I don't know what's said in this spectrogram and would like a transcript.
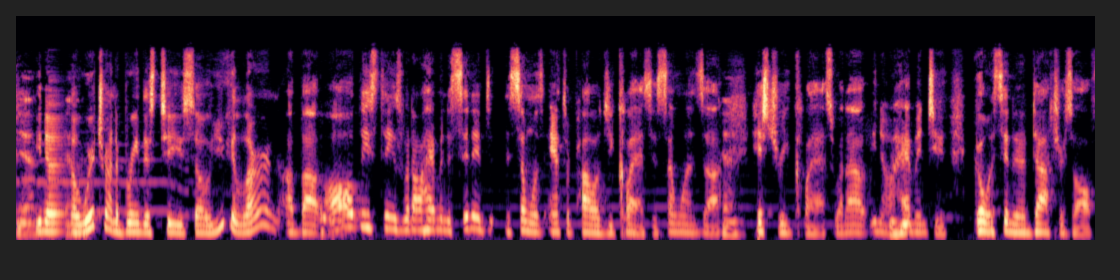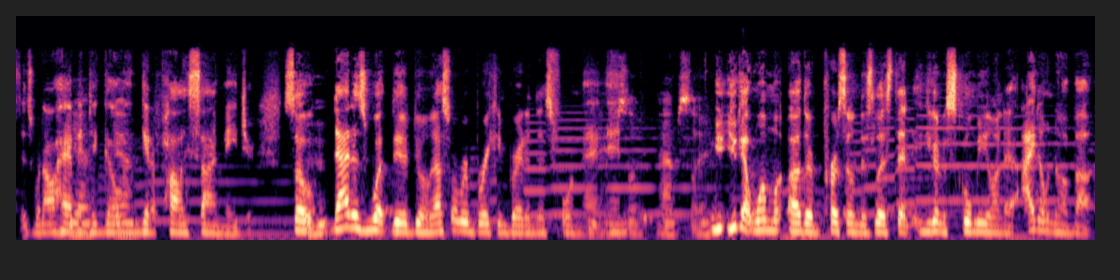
Yeah. You know, yeah. we're trying to bring this to you so you can learn about all these things without having to sit in, in someone's anthropology class, in someone's uh, history class, without, you know, mm-hmm. having to go and sit in a doctor's office, without having to go and get a poli sci major. So mm-hmm. that is what they're doing. That's why we're breaking bread in this format. Absolutely. And Absolutely. You, you got one other person on this list that you're going to school me on that I don't know about.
